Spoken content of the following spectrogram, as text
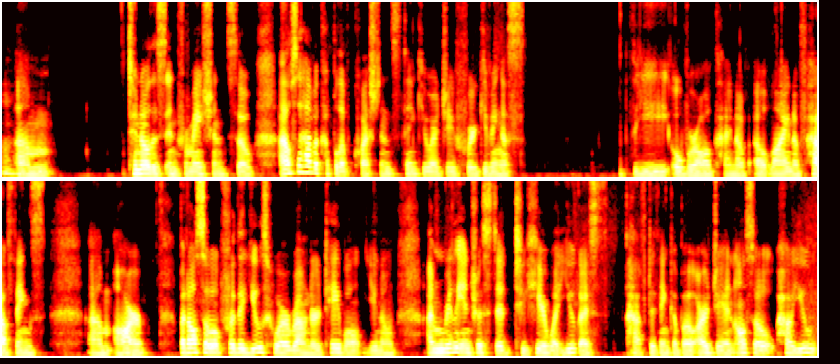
mm-hmm. um, to know this information. So I also have a couple of questions. Thank you, RJ, for giving us the overall kind of outline of how things um, are, but also for the youth who are around our table. You know, I'm really interested to hear what you guys have to think about RJ, and also how you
